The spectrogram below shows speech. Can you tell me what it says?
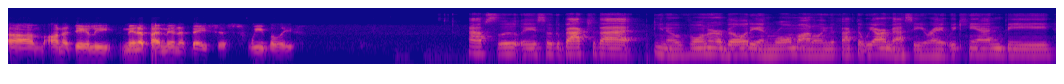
um, on a daily, minute by minute basis, we believe. Absolutely. So go back to that, you know, vulnerability and role modeling, the fact that we are messy, right? We can be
